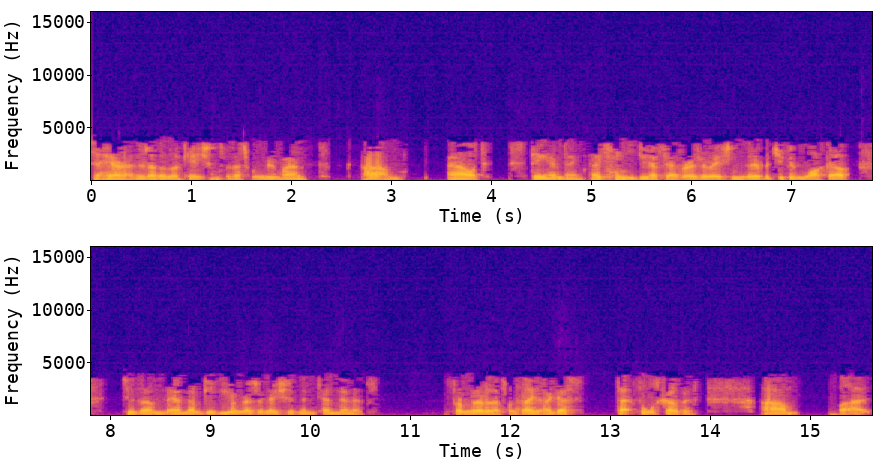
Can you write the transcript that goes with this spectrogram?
Sahara. There's other locations, but that's where we went. Um, outstanding. Again, you do have to have reservations there, but you can walk up to them and they'll give you a reservation in 10 minutes for whatever that's worth. I, I guess that fools COVID. Um, but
